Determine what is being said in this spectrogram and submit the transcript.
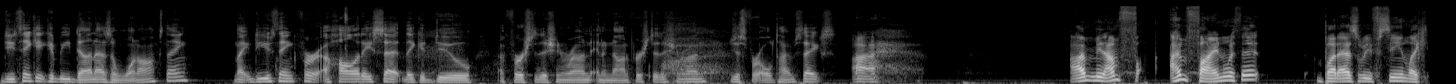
Do you think it could be done as a one-off thing? Like, do you think for a holiday set they could do a first edition run and a non-first edition run just for old time sakes? I I mean I'm f- I'm fine with it, but as we've seen like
